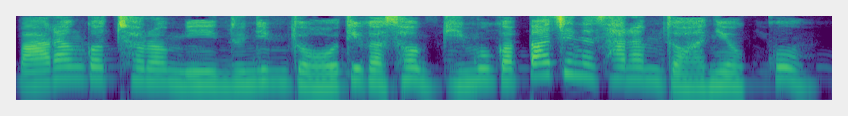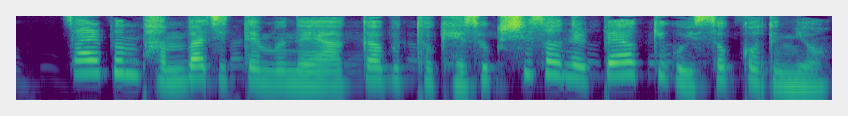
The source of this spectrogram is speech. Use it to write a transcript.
말한 것처럼 이 누님도 어디 가서 미모가 빠지는 사람도 아니었고 짧은 반바지 때문에 아까부터 계속 시선을 빼앗기고 있었거든요.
